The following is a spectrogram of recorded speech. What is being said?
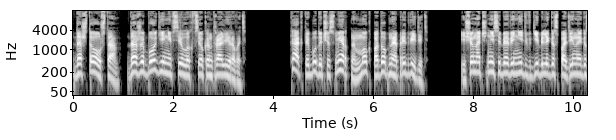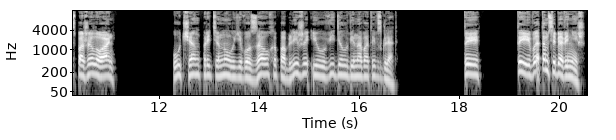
Да что уж там, даже боги не в силах все контролировать. Как ты, будучи смертным, мог подобное предвидеть? Еще начни себя винить в гибели господина и госпожи Луань. Учан притянул его за ухо поближе и увидел виноватый взгляд. «Ты... ты в этом себя винишь?»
